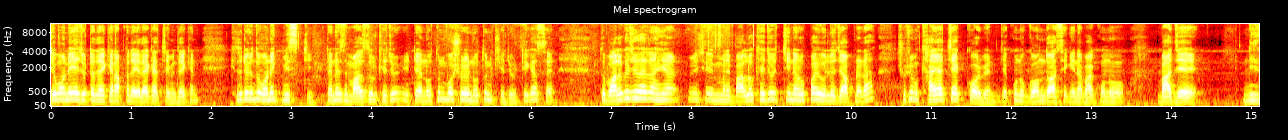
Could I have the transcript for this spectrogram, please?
যেমন এই খেজুরটা দেখেন আপনাদের দেখাচ্ছি আমি, দেখেন। খেজুরটা কিন্তু অনেক মিষ্টি। এটা হচ্ছে মাজদুল খেজুর, এটা নতুন বছরের নতুন খেজুর, ঠিক আছে? তো ভালো খেজুর মানে ভালো খেজুর চেনার উপায় হলো যে আপনারা সবসময় খায়া চেক করবেন যে কোনো গন্ধ আছে কিনা বা কোনো বাজে নিজ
